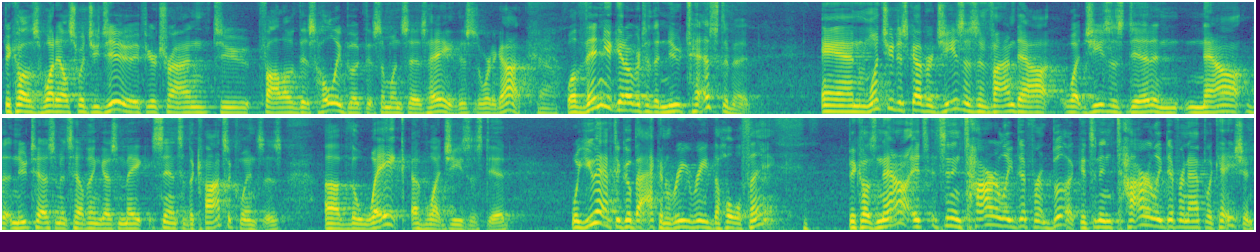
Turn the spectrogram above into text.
Because what else would you do if you're trying to follow this holy book that someone says, hey, this is the Word of God? Yeah. Well, then you get over to the New Testament. And once you discover Jesus and find out what Jesus did, and now the New Testament's helping us make sense of the consequences of the wake of what Jesus did, well, you have to go back and reread the whole thing. because now it's, it's an entirely different book. It's an entirely different application.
